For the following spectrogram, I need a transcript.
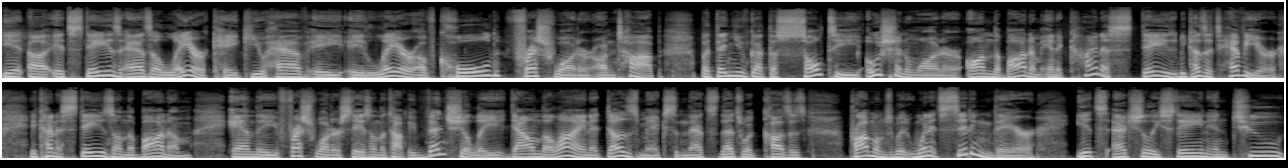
It uh, it stays as a layer cake. You have a, a layer of cold fresh water on top, but then you've got the salty ocean water on the bottom and it kind of stays because it's heavier it kind of stays on the bottom and the fresh water stays on the top. Eventually down the line it does mix and that's that's what causes problems. But when it's sitting there it's actually staying in two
